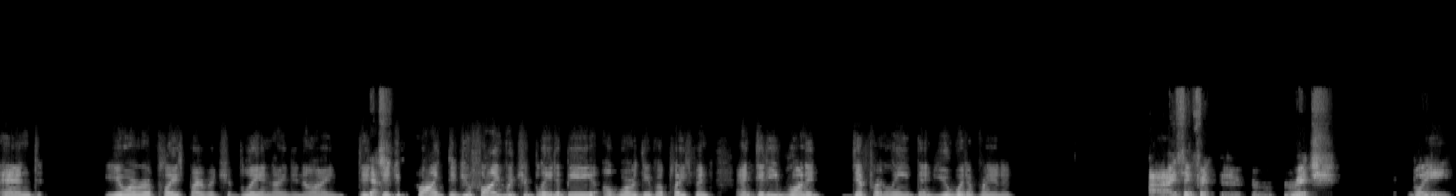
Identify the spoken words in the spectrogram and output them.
And you were replaced by Richard Blee in '99. Did yes. did you find did you find Richard Blee to be a worthy replacement? And did he run it differently than you would have ran it? I think Rich Blee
